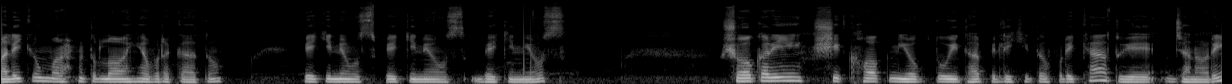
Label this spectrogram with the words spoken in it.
আলাইকুম রহমতুল্লাহ বরকাত বেকি নিউজ বেকি নিউজ বেকি নিউজ সহকারী শিক্ষক নিয়োগ দুই ধাপে লিখিত পরীক্ষা দুই জানুয়ারি।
